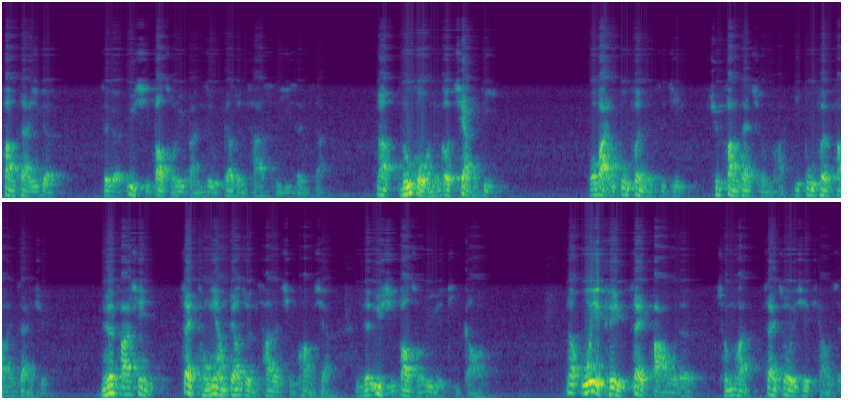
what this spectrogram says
放在一个这个预期报酬率百分之五、标准差十一身上，那如果我能够降低，我把一部分的资金去放在存款，一部分放在债券，你会发现在同样标准差的情况下，你的预期报酬率也提高了。那我也可以再把我的存款再做一些调整，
